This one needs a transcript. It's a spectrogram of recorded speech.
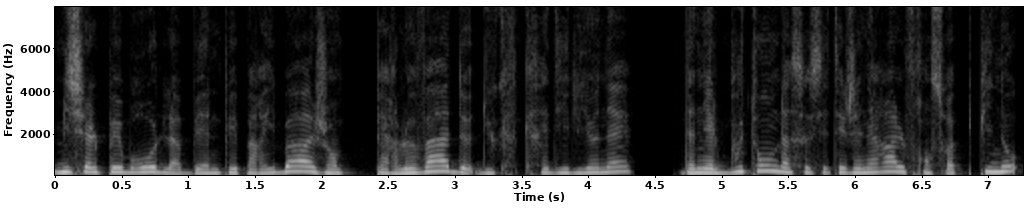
Michel Pébreau de la BNP Paribas, Jean-Pierre Levade du Crédit Lyonnais, Daniel Bouton de la Société Générale, François Pinault,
